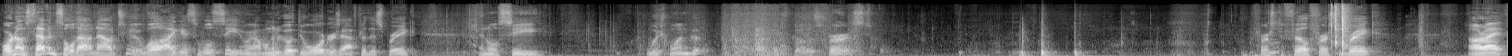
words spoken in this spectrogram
Or no, seven sold out now too. Well, I guess we'll see. I'm going to go through orders after this break, and we'll see which one go- goes first. First to fill, first to break. All right.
